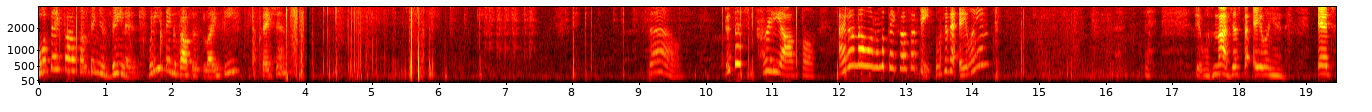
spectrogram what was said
Little Pig saw something in Venus. What do you think about this lazy station? So, this is pretty awful. I don't know when Little Pig saw something. Was it an alien? It was not just the alien. It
